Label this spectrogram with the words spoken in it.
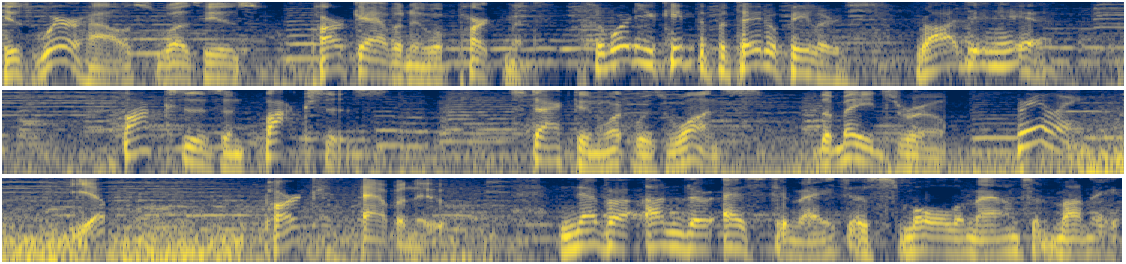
His warehouse was his Park Avenue apartment. So where do you keep the potato peelers? Right in here. Boxes and boxes stacked in what was once the maid's room. Really? Yep. Park Avenue. Never underestimate a small amount of money.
